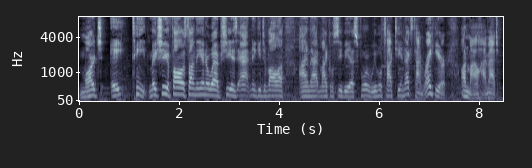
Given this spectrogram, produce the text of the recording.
March 18th. Make sure you follow us on the interweb. She is at Nicki Jhabvala. I'm at Michael CBS4. We will talk to you next time right here on Mile High Magic.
